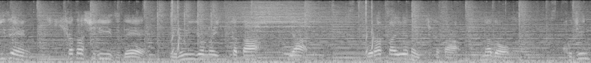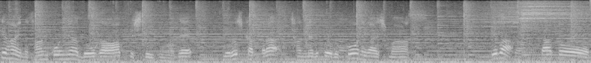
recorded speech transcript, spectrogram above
以前行き方シリーズでエルニジョの行き方やボラカイへの行き方など個人手配の参考になる動画をアップしていくのでよろしかったらチャンネル登録をお願いします。ではスタート。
